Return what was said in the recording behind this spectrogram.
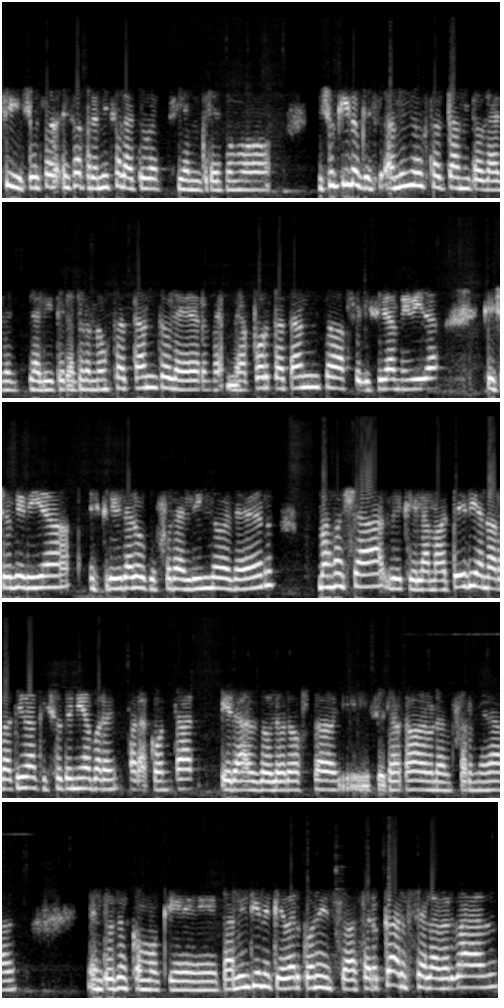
sí, yo esa, esa premisa la tuve siempre, como yo quiero que, a mí me gusta tanto la, la literatura, me gusta tanto leer, me, me, aporta tanta felicidad a mi vida, que yo quería escribir algo que fuera lindo de leer, más allá de que la materia narrativa que yo tenía para, para contar era dolorosa y se trataba de una enfermedad. Entonces como que también tiene que ver con eso, acercarse a la verdad,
